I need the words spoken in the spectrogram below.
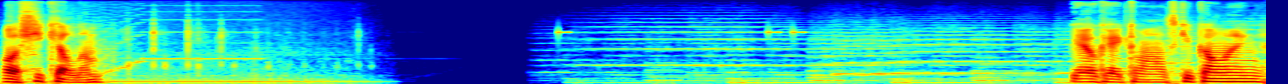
Well, she killed him. Okay, okay, come on, let's keep going.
